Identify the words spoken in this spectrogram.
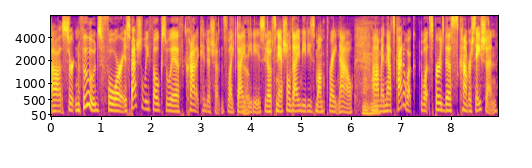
uh, certain foods for, especially folks with chronic conditions like diabetes? You know, it's National Diabetes Month right now, um, and that's kind of what what spurred this conversation.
